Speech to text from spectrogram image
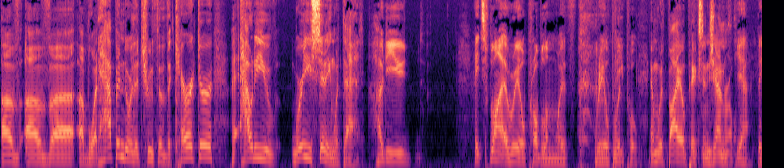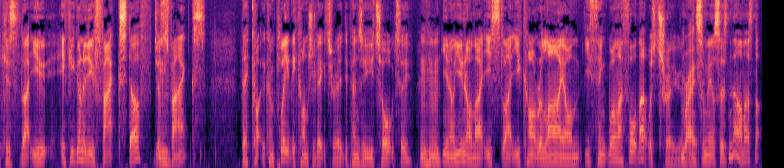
of of uh, of what happened, or the truth of the character? How do you? Where are you sitting with that? How do you? It's like a real problem with real people. And with biopics in general, Yeah, because that you, if you're going to do fact stuff, just Mm. facts, they're co- completely contradictory. It depends who you talk to. Mm-hmm. You know, you know that. It's like you can't rely on. You think, well, I thought that was true, and Right. somebody else says, no, that's not.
